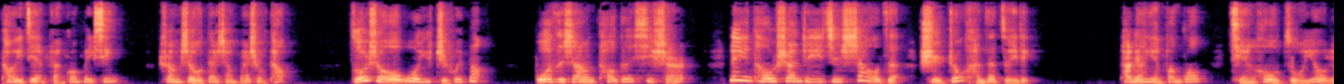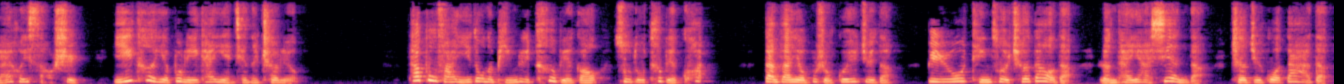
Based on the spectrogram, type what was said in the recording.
套一件反光背心，双手戴上白手套，左手握一指挥棒，脖子上套根细绳儿，另一头拴着一只哨子，始终含在嘴里。他两眼放光，前后左右来回扫视，一刻也不离开眼前的车流。他步伐移动的频率特别高，速度特别快，但凡有不守规矩的，比如停错车道的。轮胎压线的、车距过大的、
